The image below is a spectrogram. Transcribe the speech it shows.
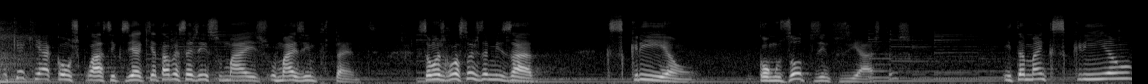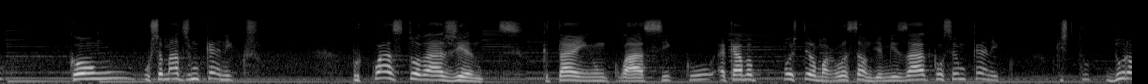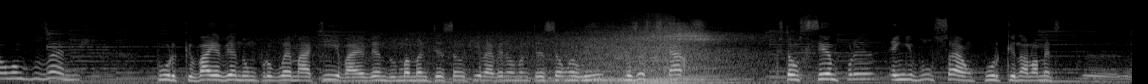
O que é que há com os clássicos? E aqui talvez seja isso mais, o mais importante são as relações de amizade que se criam com os outros entusiastas e também que se criam com os chamados mecânicos. Porque quase toda a gente que tem um clássico acaba depois de ter uma relação de amizade com o seu mecânico. Porque isto dura ao longo dos anos. Porque vai havendo um problema aqui, vai havendo uma manutenção aqui, vai havendo uma manutenção ali, mas estes carros estão sempre em evolução, porque normalmente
